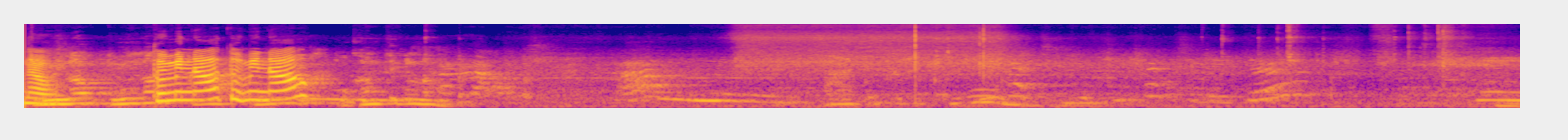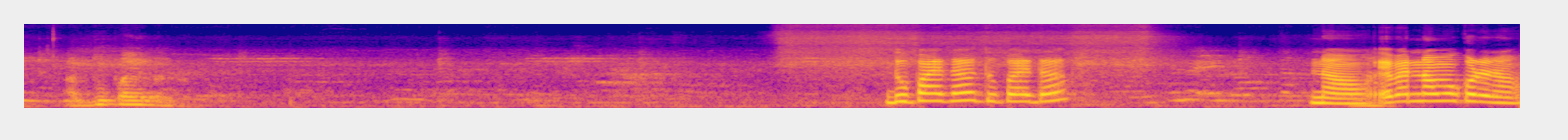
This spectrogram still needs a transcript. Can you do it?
নাও। তুমি নাও তুমি নাও। তুমি নাও তুমি নাও। ওখান থেকে নাও। আর দু পায়ে দু পায়ে দাও দু পায়ে দাও। নাও এবার নম করে নাও।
